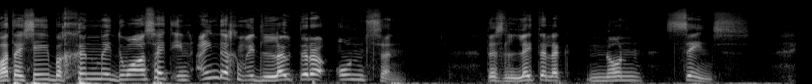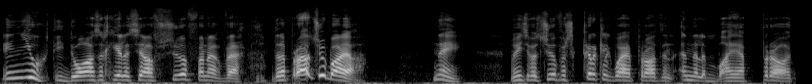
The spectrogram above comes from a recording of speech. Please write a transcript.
Wat hy sê begin met dwaasheid en eindig met loutere onsin. Dis letterlik nonsens. En joe, die dwaase gee hulle self so vinnig weg. Want hulle praat so baie. Nee. Mense wat so verskriklik baie praat en in hulle baie praat,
